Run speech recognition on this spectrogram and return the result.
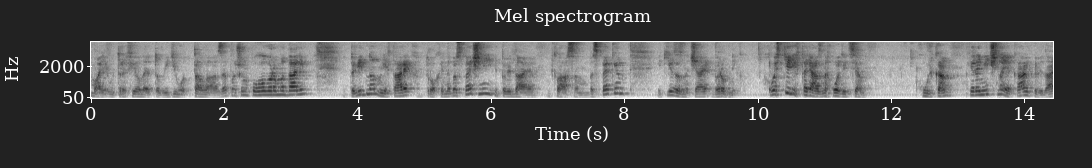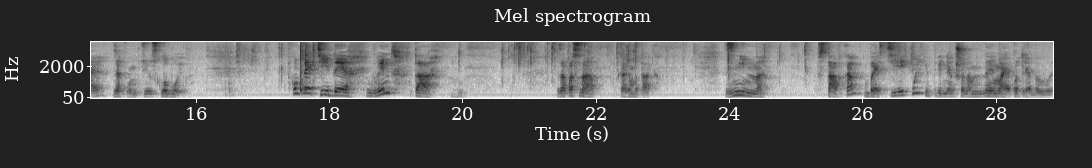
має ультрафіолетовий діод та лазер, про що ми поговоримо далі. Відповідно, ліхтарик трохи небезпечний, відповідає класам безпеки, які зазначає виробник. В хвості ліхтаря знаходиться кулька керамічна, яка відповідає за функцію склобою. В комплекті йде гвинт та запасна, скажімо так, змінна вставка без цієї кульки. Відповідно, якщо нам немає потреби в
